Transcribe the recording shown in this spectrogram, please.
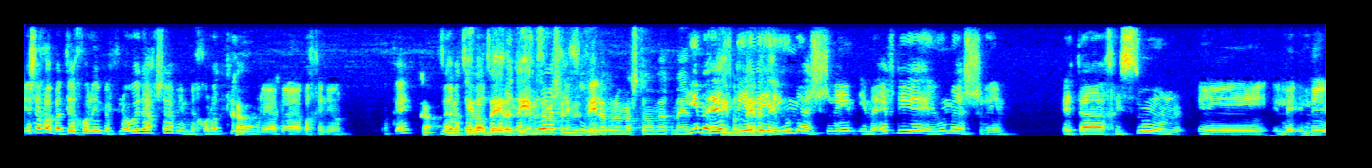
יש לך בתי חולים בפלורידה עכשיו עם מכולות קירור ליד בחניון, אוקיי? זה מתים הרבה ילדים? זה מה שאני. מבין אבל ממה שאתה אומר, מאיר? אם ה-FDA? היו מאשרים, אם ה-FDA היו מאשרים את החיסון אה, ל, ל,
